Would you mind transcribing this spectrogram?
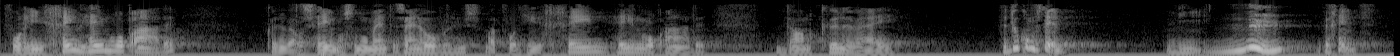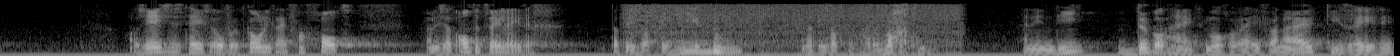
voor hier geen hemel op aarde. Kunnen wel eens hemelse momenten zijn overigens, maar voor hier geen hemel op aarde. Dan kunnen wij de toekomst in. Die nu begint. Als Jezus het heeft over het koninkrijk van God, dan is dat altijd tweeledig. Dat is wat we hier doen en dat is wat we verwachten. En in die dubbelheid mogen wij vanuit die vrede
